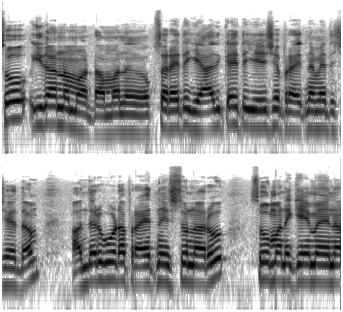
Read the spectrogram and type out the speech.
సో ఇదన్నమాట. మనం ఒకసారి అయితే యాదికైతే చేసే ప్రయత్నం అయితే చేద్దాం. అందరూ కూడా ప్రయత్నిస్తున్నారు. సో మనకి ఏమైనా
